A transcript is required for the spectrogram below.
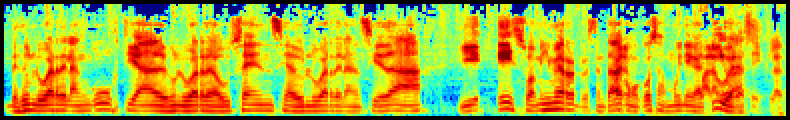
desde un lugar de la angustia, desde un lugar de la ausencia, de un lugar de la ansiedad, y eso a mí me representaba como cosas muy negativas. sí, claro.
